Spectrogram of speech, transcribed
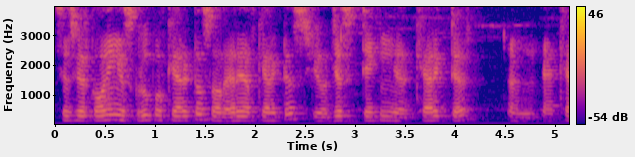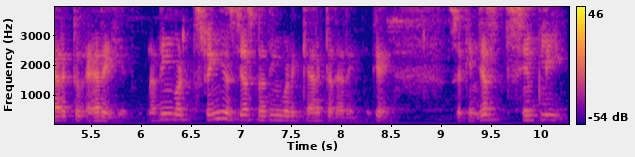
Since we are calling this group of characters or array of characters you are just taking a character and a character array here. Nothing but string is just nothing but a character array okay so you can just simply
